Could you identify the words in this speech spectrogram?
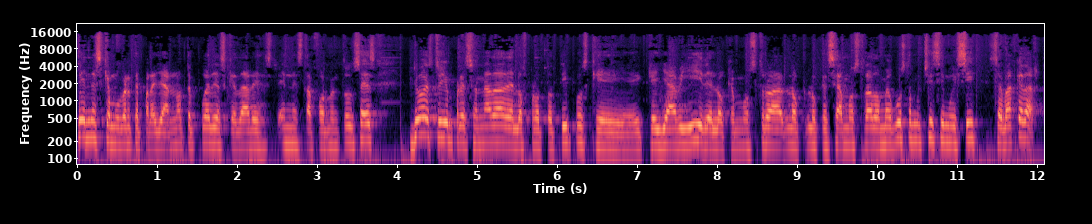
tienes que moverte para allá, no te puedes quedar en esta forma. Entonces, yo estoy impresionada de los prototipos que, que ya vi y de lo que mostró, lo, lo que se ha mostrado. Me gusta muchísimo y sí, se va a quedar.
